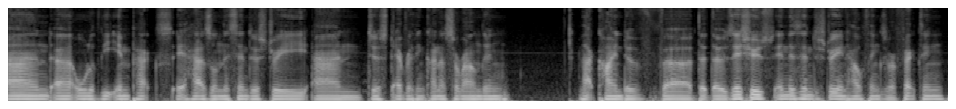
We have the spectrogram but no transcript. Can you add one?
and uh, all of the impacts it has on this industry and just everything kind of surrounding that kind of uh, that those issues in this industry and how things are affecting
